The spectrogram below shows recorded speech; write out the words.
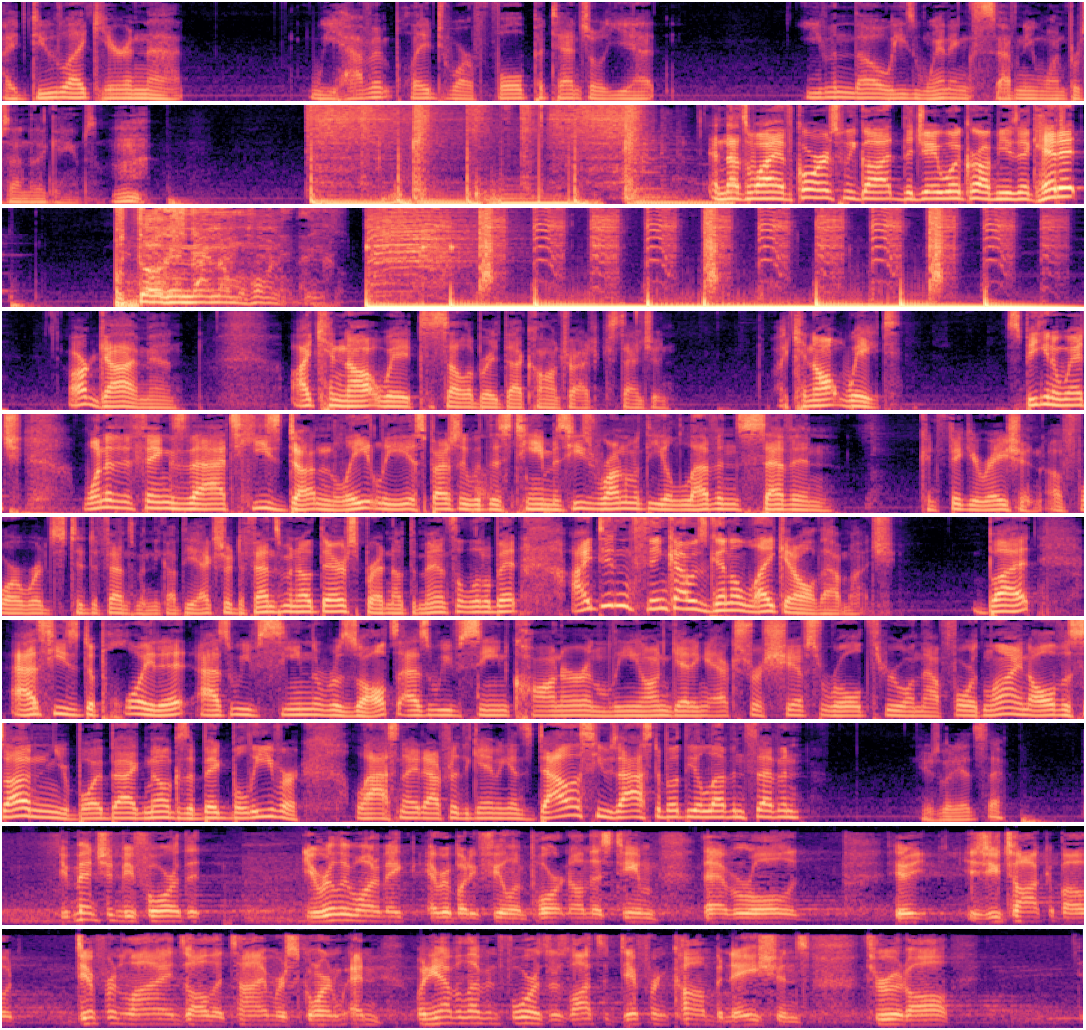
I do like hearing that. We haven't played to our full potential yet even though he's winning 71% of the games. Mm. And that's why, of course, we got the Jay Woodcroft music. Hit it. Our guy, man. I cannot wait to celebrate that contract extension. I cannot wait. Speaking of which, one of the things that he's done lately, especially with this team, is he's run with the 11 7 configuration of forwards to defensemen. You got the extra defenseman out there, spreading out the minutes a little bit. I didn't think I was going to like it all that much. But as he's deployed it, as we've seen the results, as we've seen Connor and Leon getting extra shifts rolled through on that fourth line, all of a sudden, your boy Bag Milk is a big believer. Last night after the game against Dallas, he was asked about the 11 7. Here's what he had to say. You mentioned before that you really want to make everybody feel important on this team. They have a role Uh, as you talk about different lines all the time or scoring. And when you have 11 fours, there's lots of different combinations through it all.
